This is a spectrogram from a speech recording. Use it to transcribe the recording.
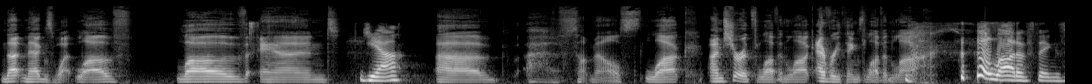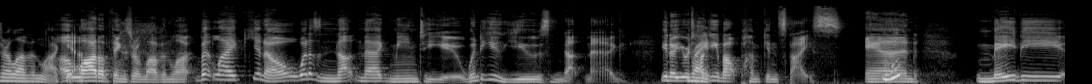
Nutmeg's what love, love, and Yeah. uh, something else. Luck. I'm sure it's love and luck. Everything's love and luck. a lot of things are love and luck. A yes. lot of things are love and luck. But like, you know, what does nutmeg mean to you? When do you use nutmeg? You know, you were Right. talking about pumpkin spice. And maybe,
